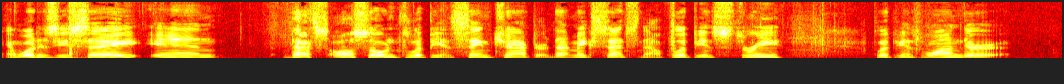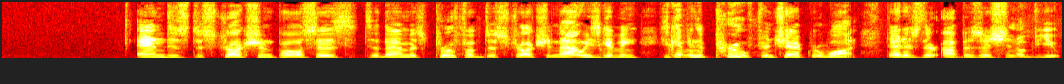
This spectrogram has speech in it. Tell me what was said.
And what does he say in that's also in Philippians, same chapter. That makes sense now. Philippians 3, Philippians 1, their end is destruction. Paul says to them it's proof of destruction. Now he's giving he's giving the proof in chapter 1. That is their opposition of you.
